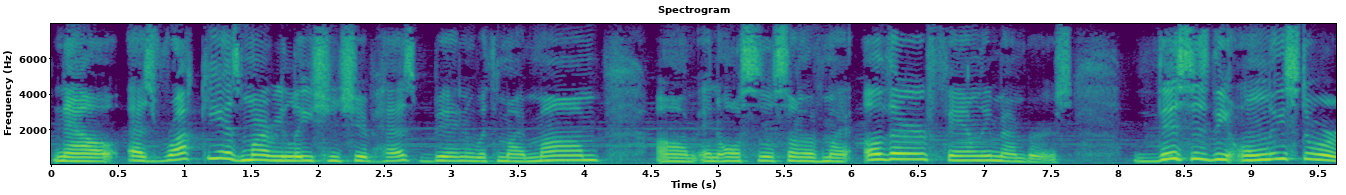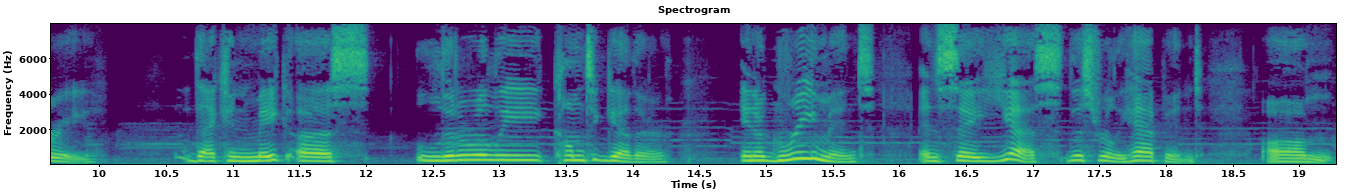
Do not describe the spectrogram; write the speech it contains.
now as rocky as my relationship has been with my mom um, and also some of my other family members. This is the only story that can make us literally come together in agreement and say, yes, this really happened. Um,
